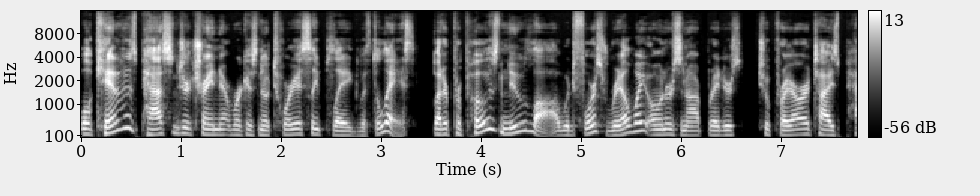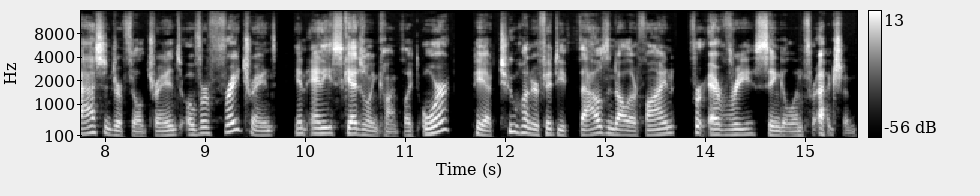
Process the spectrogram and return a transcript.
Well, Canada's passenger train network is notoriously plagued with delays, but a proposed new law would force railway owners and operators to prioritize passenger filled trains over freight trains in any scheduling conflict or pay a $250,000 fine for every single infraction.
